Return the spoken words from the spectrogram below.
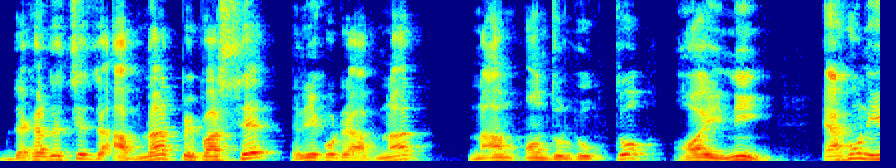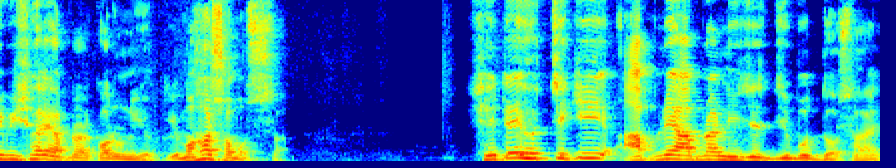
দেখা যাচ্ছে যে আপনার পেপারসে রেকর্ডে আপনার নাম অন্তর্ভুক্ত হয়নি। এখন এই বিষয়ে আপনার করণীয় কি? মহা সমস্যা। সেটাই হচ্ছে কি, আপনি আপনার নিজের জীবদ্দশায়,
